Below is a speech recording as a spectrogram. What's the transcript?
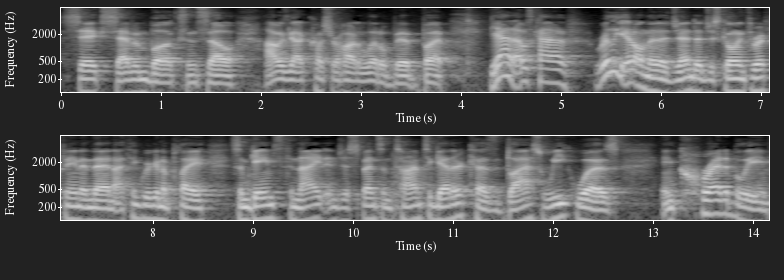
six, seven books. And so I always got to crush her heart a little bit. But yeah, that was kind of really it on the agenda, just going thrifting. And then I think we're going to play some games tonight and just spend some time together because last week was incredibly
